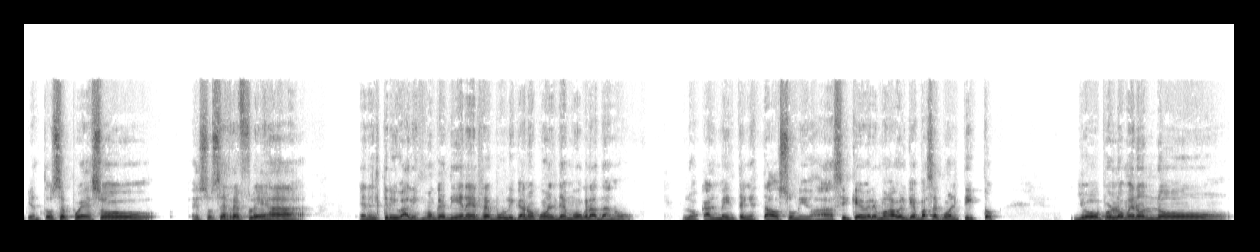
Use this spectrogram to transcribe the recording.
Y entonces, pues eso, eso se refleja en el tribalismo que tiene el republicano con el demócrata, ¿no? Localmente en Estados Unidos. Así que veremos a ver qué pasa con el TikTok. Yo por lo menos no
